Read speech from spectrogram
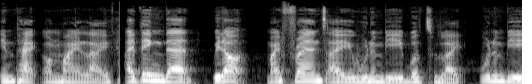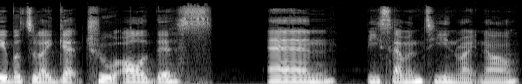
impact on my life. I think that without my friends, I wouldn't be able to like wouldn't be able to like get through all this and be 17 right now.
